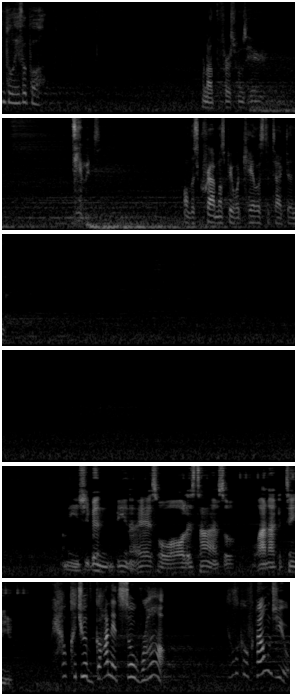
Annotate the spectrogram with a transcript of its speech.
Unbelievable. We're not the first ones here. Damn it. All this crap must be what Kayla's detected. I mean, she's been being an asshole all this time, so why not continue? How could you have gotten it so wrong? You look around you.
